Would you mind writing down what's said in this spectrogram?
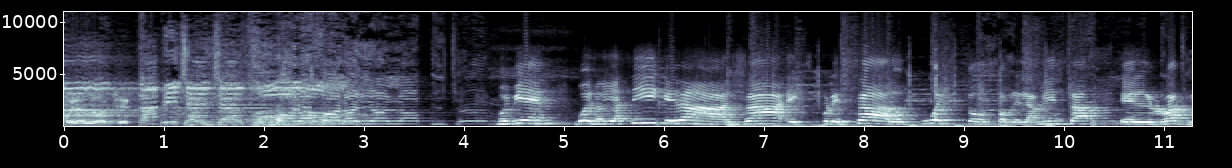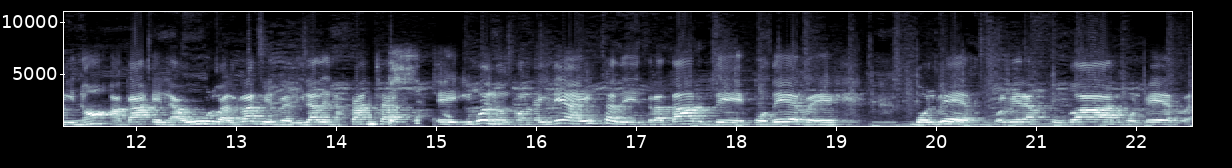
Buenas noches. Muy bien, bueno, y así queda ya expresado, puesto sobre la mesa el rugby, ¿no? Acá en la urba, el rugby en realidad en las canchas. Eh, y bueno, con la idea esta de tratar de poder eh, volver, volver a jugar, volver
